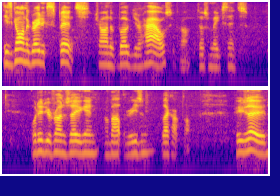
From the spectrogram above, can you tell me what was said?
He's gone to great expense trying to bug your house. It doesn't make sense. What did your friend say again about the reason? Blackhawk thought. He said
